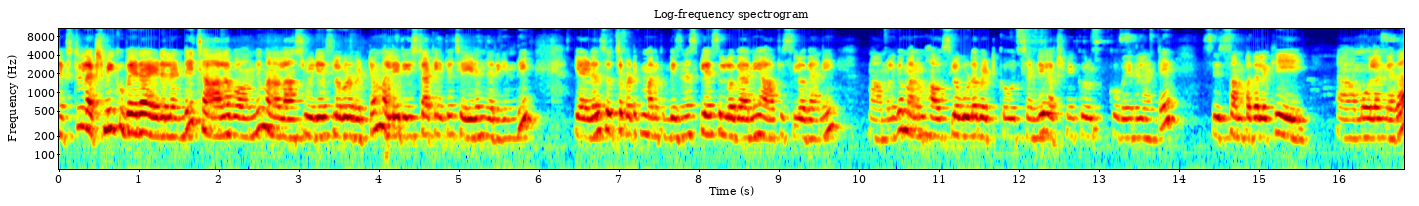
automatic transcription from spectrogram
నెక్స్ట్ లక్ష్మీ కుబేర ఐడల్ అండి. చాలా బాగుంది. మనం లాస్ట్ వీడియోస్లో కూడా పెట్టాం. మళ్ళీ రీస్టాక్ అయితే చేయడం జరిగింది. ఈ ఐడల్స్ వచ్చేప్పటికి మనకు బిజినెస్ ప్లేసుల్లో కానీ ఆఫీస్లో కానీ మామూలుగా మనం హౌస్లో కూడా పెట్టుకోవచ్చండి. లక్ష్మీ కు కుబేరులు అంటే సిరి సంపదలకి మూలం కదా.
